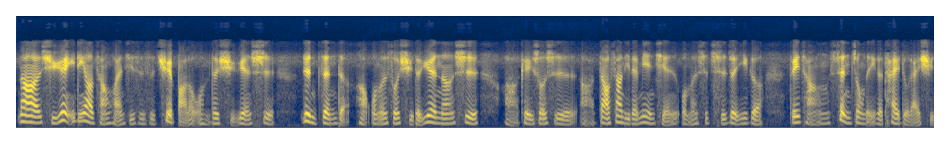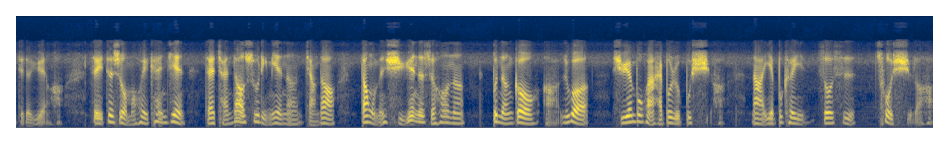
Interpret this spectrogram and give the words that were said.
那许愿一定要偿还，其实是确保了我们的许愿是认真的哈，我们所许的愿呢是。啊，可以说是啊，到上帝的面前，我们是持着一个非常慎重的一个态度来许这个愿哈。所以这是我们会看见在传道书里面呢，讲到当我们许愿的时候呢，不能够啊，如果许愿不还，还不如不许哈。那也不可以说是错许了哈。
